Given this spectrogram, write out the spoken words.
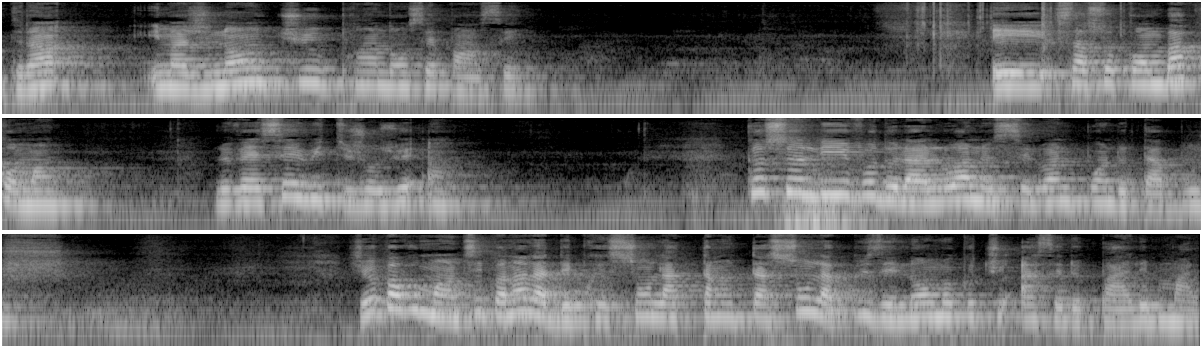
Maintenant, imaginons, tu prends dans ses pensées. Et ça se combat comment? Le verset 8, Josué 1. Que ce livre de la loi ne s'éloigne point de ta bouche. Je ne vais pas vous mentir, pendant la dépression, la tentation la plus énorme que tu as, c'est de parler mal.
